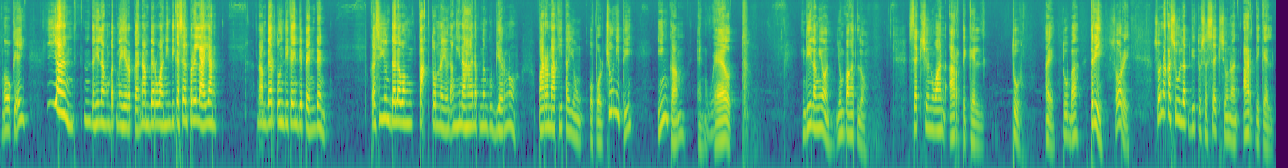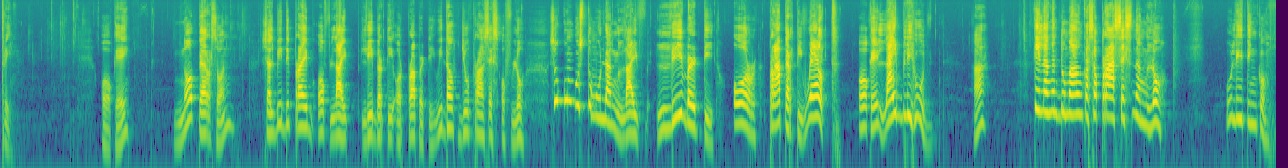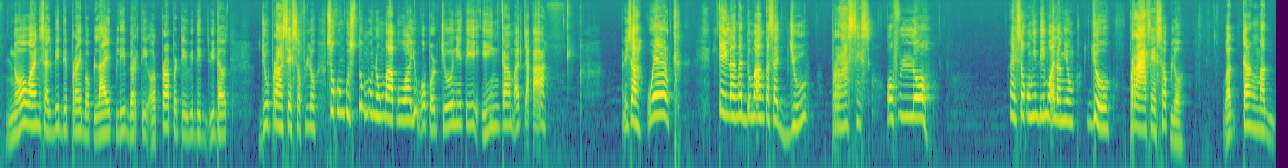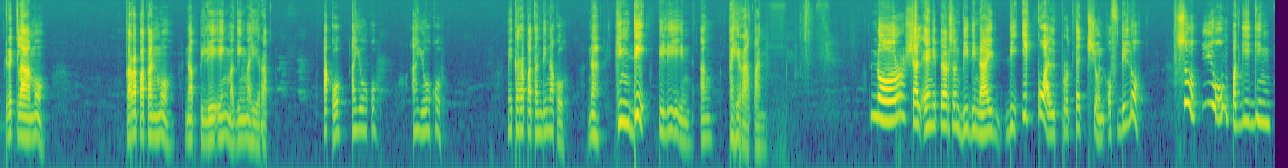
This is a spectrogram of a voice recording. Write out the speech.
Okay? Yan. Dahil lang ba't mahirap ka. Number one, hindi ka self-reliant. Number two, hindi ka independent. Kasi yung dalawang factor na yun ang hinahanap ng gobyerno para makita yung opportunity, income, and wealth. Hindi lang yon, yung pangatlo. Section 1, Article 2. Ay, 2 ba? 3, sorry. So, nakasulat dito sa Section 1, Article 3. Okay. No person shall be deprived of life, liberty, or property without due process of law. So, kung gusto mo ng life, liberty, or property, wealth, okay, livelihood, ha? kailangan dumaan ka sa process ng law. Ulitin ko, no one shall be deprived of life, liberty, or property without due process of law. So kung gusto mo nung makuha yung opportunity, income, at saka, ano isa, wealth, kailangan dumaan ka sa due process of law. Ay, so kung hindi mo alam yung due process of law, huwag kang magreklamo. Karapatan mo na piliing maging mahirap. Ako, ayoko. Ayoko. May karapatan din ako na hindi piliin ang kahirapan. Nor shall any person be denied the equal protection of the law. So, yung pagiging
